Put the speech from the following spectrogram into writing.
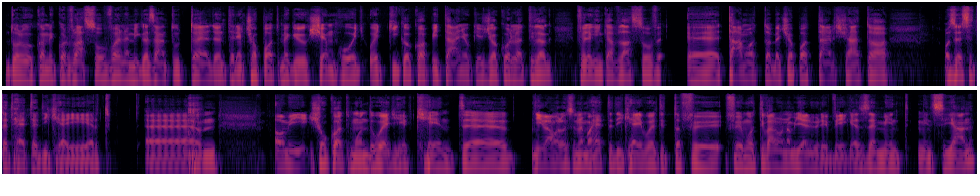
dolgok, amikor Vlasovval nem igazán tudta eldönteni a csapat, meg ők sem, hogy, hogy kik a kapitányok, és gyakorlatilag főleg inkább Vlasov támadta be csapattársát a, az összetett hetedik helyért ami sokat mondó egyébként, nyilván valószínűleg nem a hetedik hely volt itt a fő, fő motiváló, hanem hogy előrébb végezzen, mint, mint Szian.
